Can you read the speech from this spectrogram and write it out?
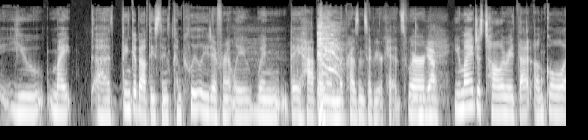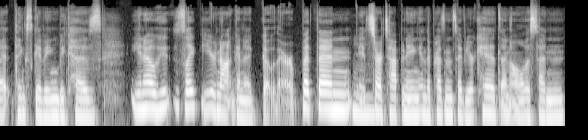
you might uh, think about these things completely differently when they happen in the presence of your kids, where Yeah. you might just tolerate that uncle at Thanksgiving because, you know, it's like you're not going to go there. But then Mm. it starts happening in the presence of your kids, and all of a sudden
